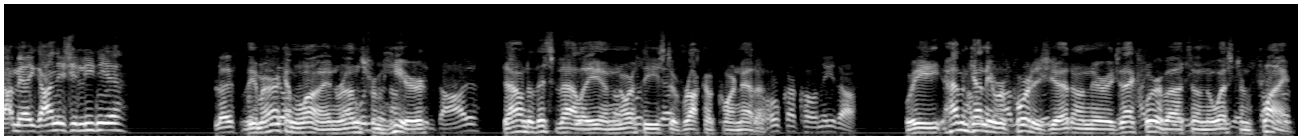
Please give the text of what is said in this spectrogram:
Die amerikanische Linie läuft The American line runs from here down to this valley in northeast of Rocca Cornetta. Corneta. We haven't got any reporters yet on their exact whereabouts on the western flank.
